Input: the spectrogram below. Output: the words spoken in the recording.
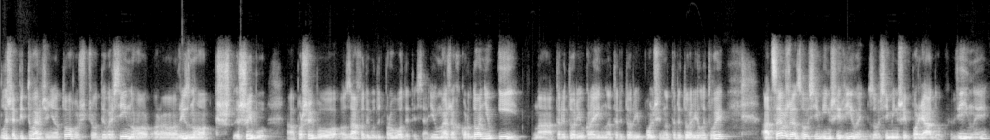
лише підтвердження того, що диверсійного е, різного шибу по шибу заходи будуть проводитися і в межах кордонів, і на території України, на території Польщі, на території Литви. А це вже зовсім інший рівень, зовсім інший порядок війни.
